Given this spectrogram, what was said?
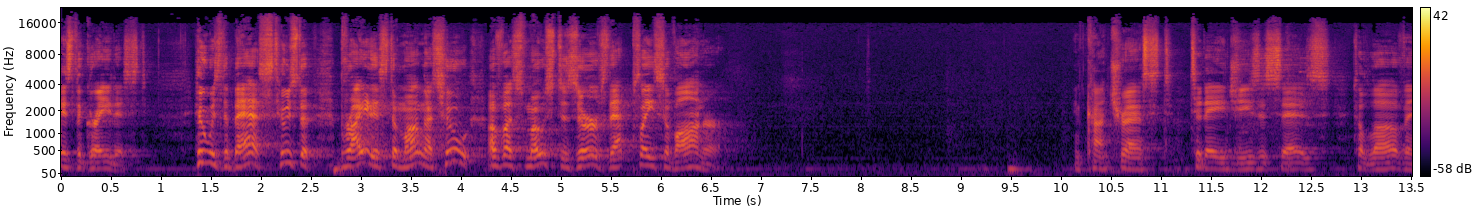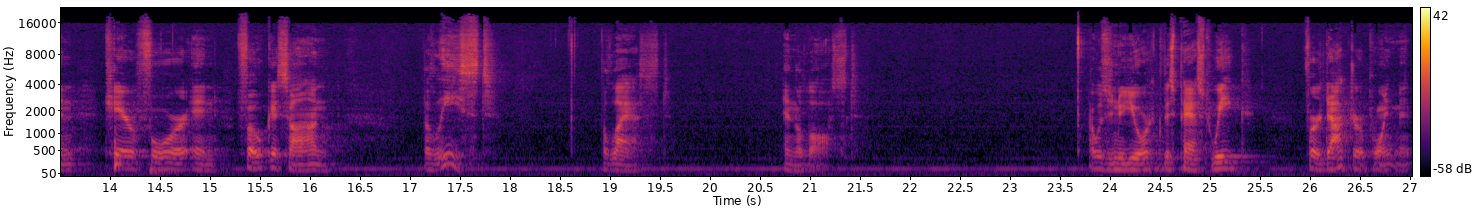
is the greatest? Who is the best? Who's the brightest among us? Who of us most deserves that place of honor? In contrast, today, Jesus says to love and care for and focus on the least, the last, and the lost. I was in New York this past week for a doctor appointment.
